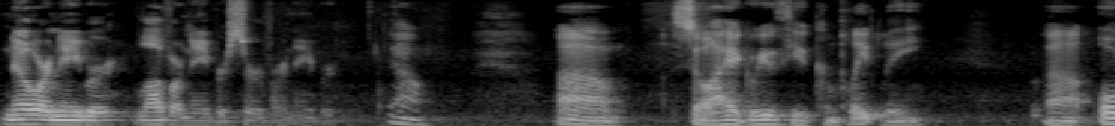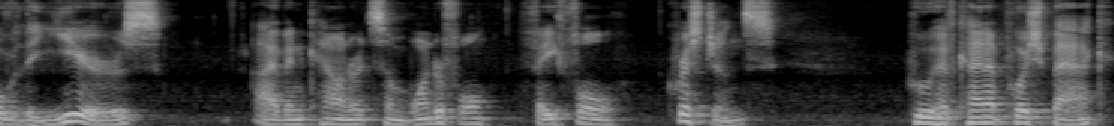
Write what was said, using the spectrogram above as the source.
know our neighbor love our neighbor serve our neighbor. Yeah. Um, so i agree with you completely. Uh, over the years i've encountered some wonderful faithful christians who have kind of pushed back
